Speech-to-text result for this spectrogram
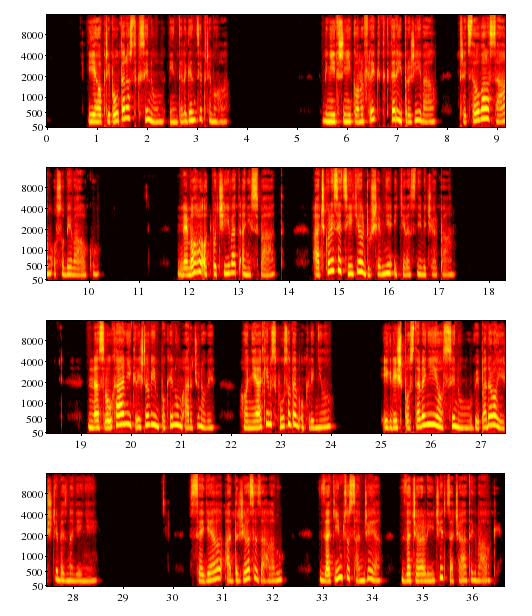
Jeho připoutanost k synům inteligenci přemohla. Vnitřní konflikt, který prožíval, představoval sám o sobě válku. Nemohl odpočívat ani spát, ačkoliv se cítil duševně i tělesně vyčerpán. Naslouchání Krišnovým pokynům Arjunovi ho nějakým způsobem uklidnilo, i když postavení jeho synů vypadalo ještě beznadějněji. Seděl a držel se za hlavu, zatímco Sanjaya začal líčit začátek války.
